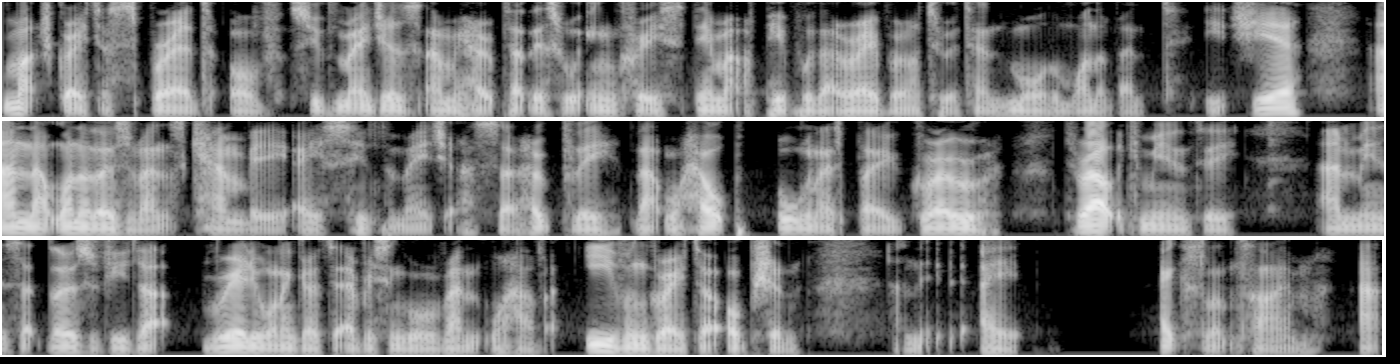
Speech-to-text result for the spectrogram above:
much greater spread of super majors, and we hope that this will increase the amount of people that are able to attend more than one event each year, and that one of those events can be a super major. So, hopefully, that will help organized play grow throughout the community and means that those of you that really want to go to every single event will have an even greater option and a excellent time at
